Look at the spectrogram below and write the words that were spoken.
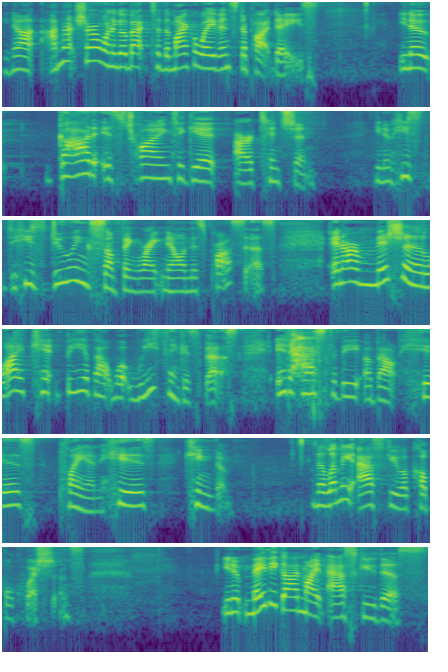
You know, I, I'm not sure I want to go back to the microwave Instapot days. You know, God is trying to get our attention. You know, he's, he's doing something right now in this process. And our mission in life can't be about what we think is best, it has to be about His plan, His kingdom. Now, let me ask you a couple questions. You know, maybe God might ask you this.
